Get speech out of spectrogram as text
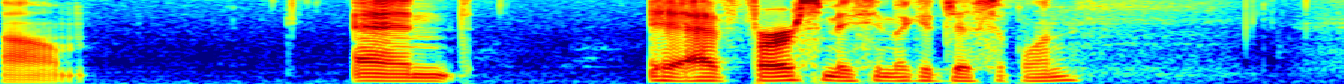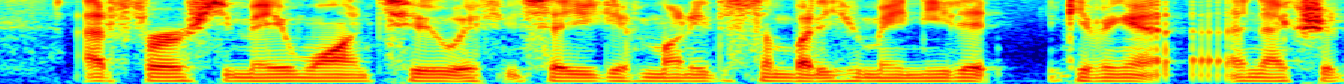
um, and it, at first may seem like a discipline at first you may want to if you say you give money to somebody who may need it giving a, an extra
